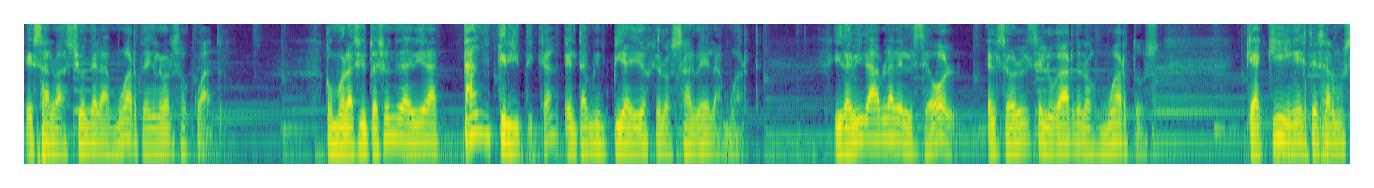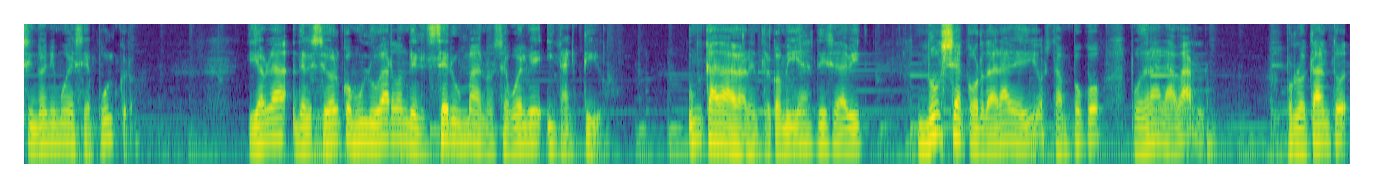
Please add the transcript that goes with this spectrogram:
es salvación de la muerte en el verso 4. Como la situación de David era tan crítica, él también pide a Dios que lo salve de la muerte. Y David habla del Seol. El Seol es el lugar de los muertos, que aquí en este salmo es sinónimo de sepulcro. y habla del Seol como un lugar donde el ser humano se vuelve inactivo. Un cadáver, entre comillas, dice David, no se acordará de Dios, tampoco podrá alabarlo. Por lo tanto,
